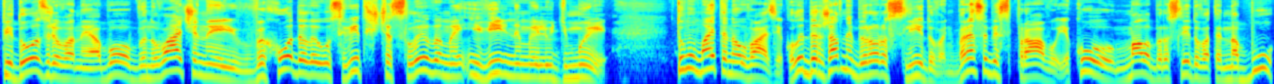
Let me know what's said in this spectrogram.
підозрюваний або обвинувачений виходили у світ щасливими і вільними людьми. Тому майте на увазі, коли Державне бюро розслідувань бере собі справу, яку мало би розслідувати набу,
